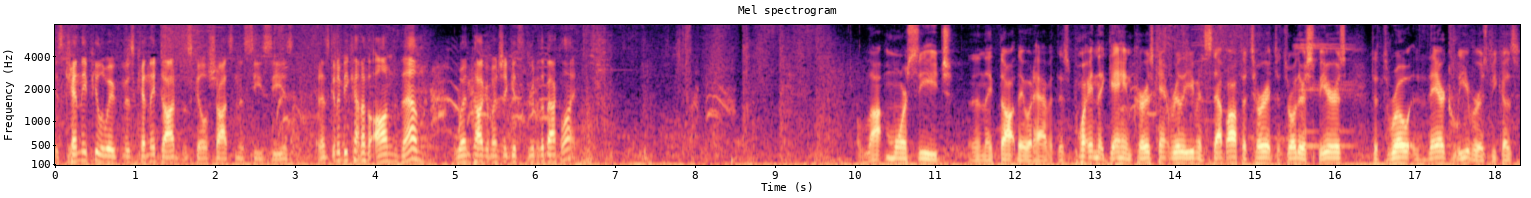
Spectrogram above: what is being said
is can they peel away from this? Can they dodge the skill shots and the CCs? And it's going to be kind of on them when Cog eventually gets through to the back line. A lot more siege than they thought they would have at this point in the game. Curse can't really even step off the turret to throw their spears, to throw their cleavers because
